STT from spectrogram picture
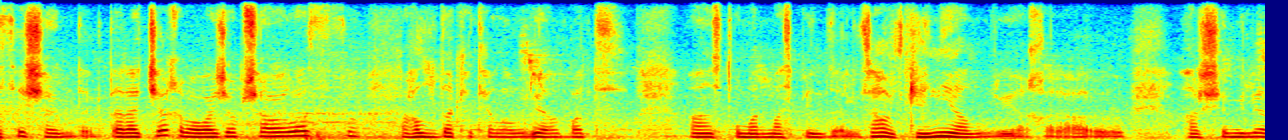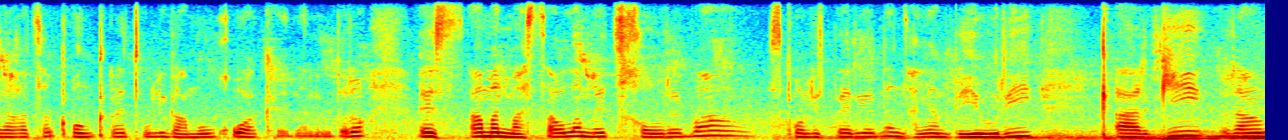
ასე შემდეგ. და რაც შეეხება ვაჟაბშაველას, ალუდა ქეთელაური ალბათ ან სტუმარ მასპინძელი. რა ვიცი, გენიალურია ხარ არ შემილია რაღაცა კონკრეტული გამოუყო აქედან, იმიტომ რომ ეს ამან მასწავლა მე ცხოვრება სკოლის პერიოდიდან ძალიან ბევრი კარგი რამ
